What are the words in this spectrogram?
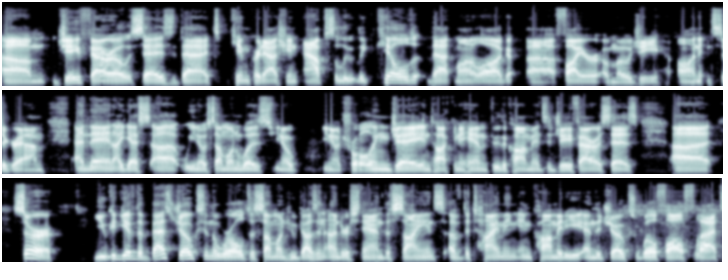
Um, Jay Pharoah says that Kim Kardashian absolutely killed that monologue uh, fire emoji on Instagram. And then I guess uh, you know someone was you know you know trolling Jay and talking to him through the comments, and Jay Pharoah says, uh, "Sir." You could give the best jokes in the world to someone who doesn't understand the science of the timing in comedy, and the jokes will fall flat.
